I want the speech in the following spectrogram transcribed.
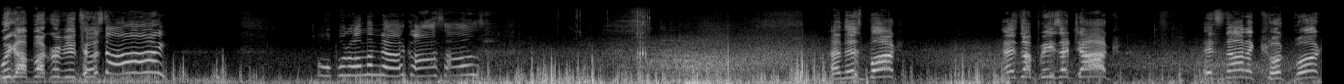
We got book review Tuesday. So put on the nerd glasses. And this book is a junk. It's not a cookbook.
